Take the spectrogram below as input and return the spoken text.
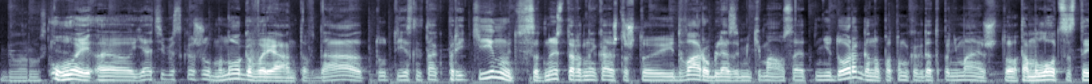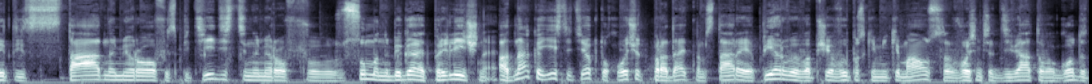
белорусских. Ой, э, я тебе скажу, много вариантов, да, тут если так прикинуть, с одной стороны кажется, что и 2 рубля за Микки Мауса это недорого, но потом, когда ты понимаешь, что там лот состоит из 100 номеров, из 50 номеров, э, сумма набегает приличная. Однако есть и те, кто хочет продать нам старые, первые вообще выпуски Микки Мауса 89 -го года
